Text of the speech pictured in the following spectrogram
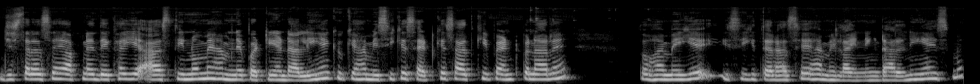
जिस तरह से आपने देखा, ये आस्तीनों में हमने पट्टियाँ डाली हैं, क्योंकि हम इसी के सेट के साथ की पैंट बना रहे हैं। तो हमें ये इसी की तरह से हमें लाइनिंग डालनी है इसमें।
